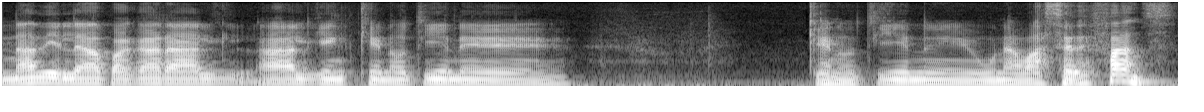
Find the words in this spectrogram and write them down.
Nadie le va a pagar a, a, alguien que no tiene que no tiene una base de fans.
